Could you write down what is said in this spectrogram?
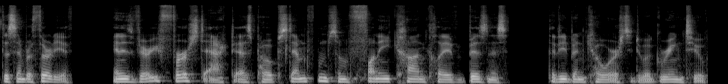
December 30th, and his very first act as pope stemmed from some funny conclave business that he'd been coerced into agreeing to.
